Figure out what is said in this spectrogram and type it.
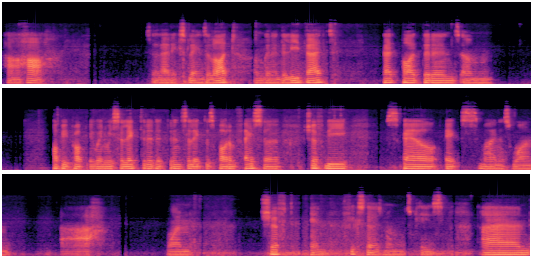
Haha so that explains a lot. I'm gonna delete that. That part didn't um, copy properly. When we selected it it didn't select this bottom face. So shift D scale X minus 1 ah 1 shift N. Fix those normals please. And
